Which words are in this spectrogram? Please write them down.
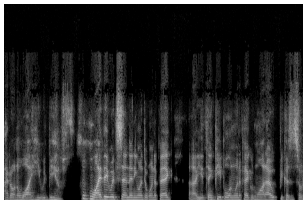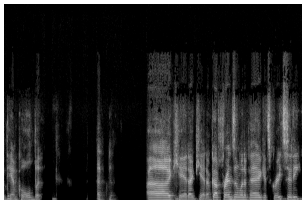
I don't know why he would be, why they would send anyone to Winnipeg. Uh, you'd think people in Winnipeg would want out because it's so damn cold, but I kid, I kid. I've got friends in Winnipeg. It's a great city.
